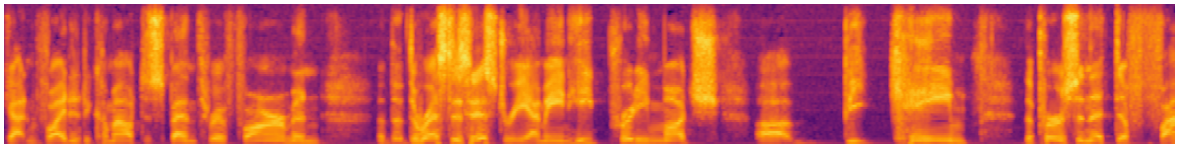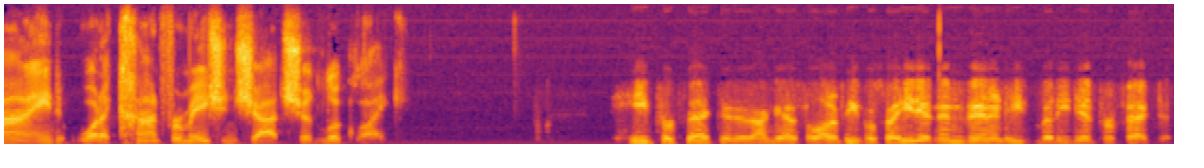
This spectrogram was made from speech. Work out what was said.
got invited to come out to Spendthrift Farm, and the, the rest is history. I mean, he pretty much uh, became the person that defined what a conformation shot should look like. He perfected it, I guess. A lot of people say he didn't invent it, he, but he did perfect it.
